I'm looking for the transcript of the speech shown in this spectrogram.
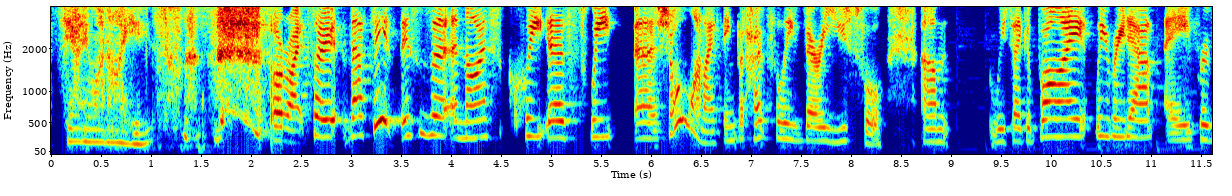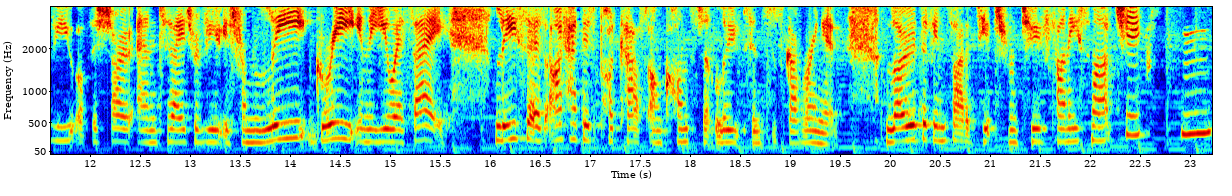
It's the only one I use. all right. So that's it. This was a, a nice, que- uh, sweet, uh, short one, I think, but hopefully very useful. Um, we say goodbye. We read out a review of the show, and today's review is from Lee Gree in the USA. Lee says, I've had this podcast on constant loop since discovering it. Loads of insider tips from two funny, smart chicks who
